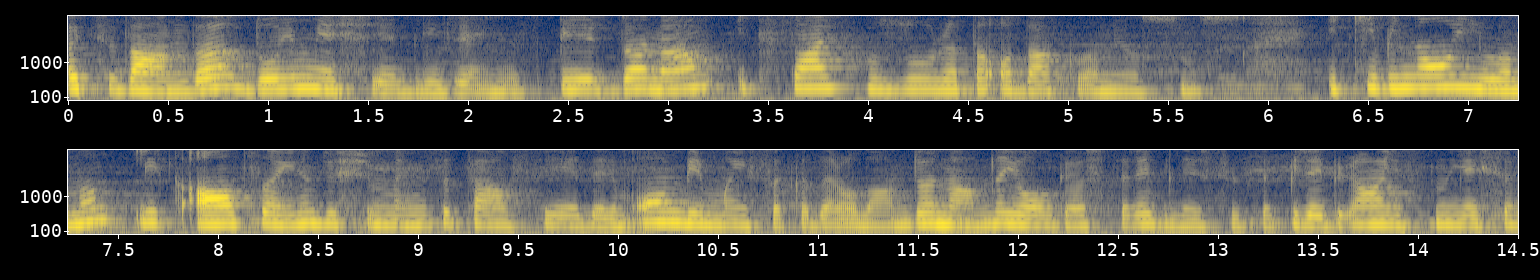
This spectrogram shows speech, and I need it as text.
açıdan da doyum yaşayabileceğiniz bir dönem içsel huzura da odaklanıyorsunuz. 2010 yılının ilk 6 ayını düşünmenizi tavsiye ederim. 11 Mayıs'a kadar olan dönemde yol gösterebilir size. Birebir aynısını yaşam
